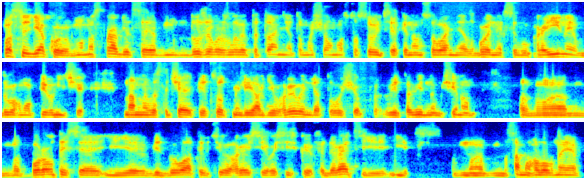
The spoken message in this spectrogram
Василь, дякую. Ну, Насправді це дуже важливе питання, тому що воно стосується фінансування збройних сил України в другому півріччі. Нам не вистачає 500 мільярдів гривень для того, щоб відповідним чином боротися і відбивати цю агресію Російської Федерації, і саме головне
